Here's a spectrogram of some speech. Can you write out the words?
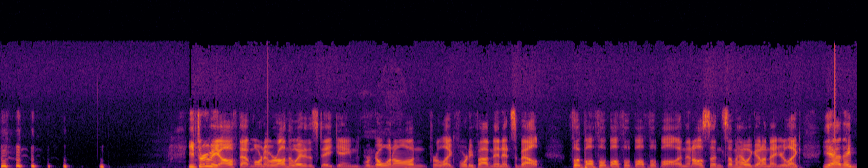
You threw me off that morning. We're on the way to the state games. We're going on for like 45 minutes about football, football, football, football, and then all of a sudden somehow we got on that. and You're like, yeah, they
